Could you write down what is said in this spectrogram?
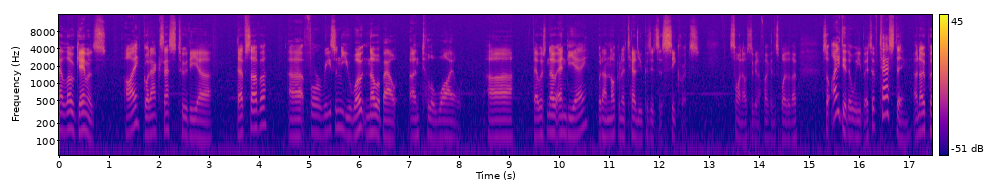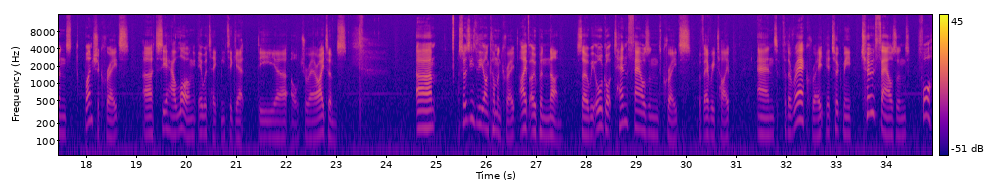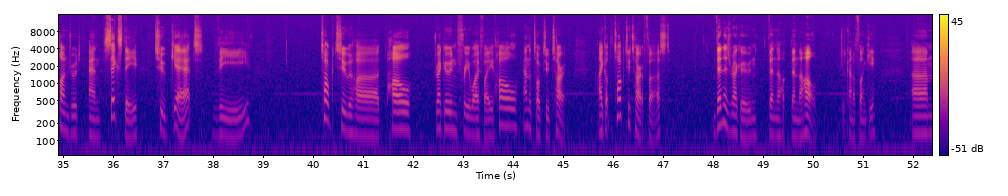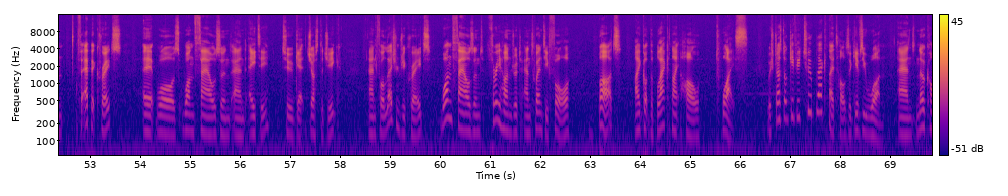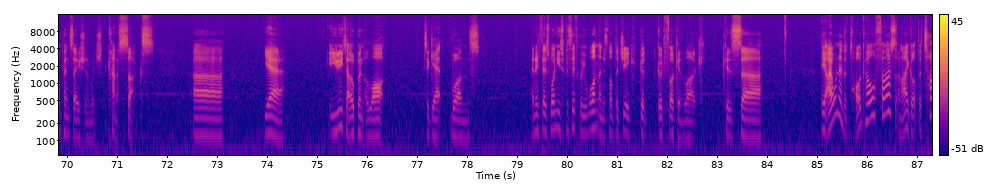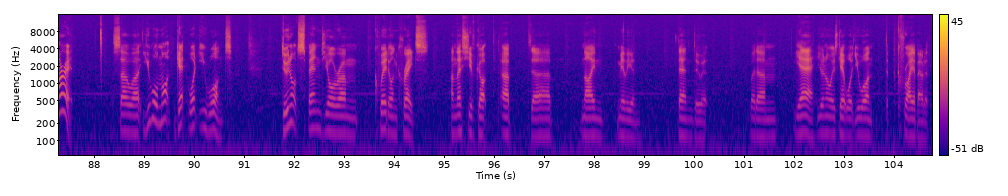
Hello gamers! I got access to the uh, dev server uh, for a reason you won't know about until a while. Uh, there was no NDA, but I'm not going to tell you because it's a secret. Someone else is going to fucking spoil it though. So I did a wee bit of testing and opened a bunch of crates uh, to see how long it would take me to get the uh, ultra rare items. Um, so as you can see the uncommon crate, I've opened none. So we all got 10,000 crates of every type, and for the rare crate, it took me 2,460 to get the TOG 2 uh, hull, Dragoon 3 Wi-Fi hull, and the TOG 2 turret. I got the TOG 2 turret first, then the Dragoon, then the then the hull, which was kind of funky. Um, for epic crates, it was 1,080 to get just the Jeek, and for legendary crates, 1,324, but I got the Black Knight hull twice, which does not give you two Black Knight hulls, it gives you one, and no compensation, which kind of sucks. Uh, yeah, you need to open a lot to get ones. And if there's one you specifically want and it's not the Jeek, good good fucking luck. Cause uh yeah, I wanted the Tog hull first and I got the turret. So uh, you will not get what you want. Do not spend your um quid on crates unless you've got uh, uh nine million. Then do it. But um yeah, you don't always get what you want. To cry about it.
